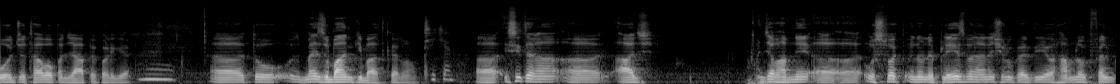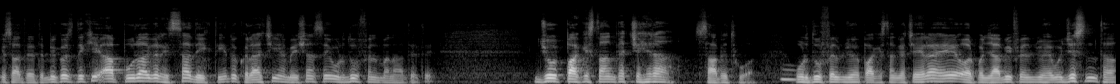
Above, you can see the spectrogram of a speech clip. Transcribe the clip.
بوجھ جو تھا وہ پنجاب پہ پڑ گیا تو میں زبان کی بات کر رہا ہوں ٹھیک ہے اسی طرح آج جب ہم نے اس وقت انہوں نے پلیز بنانے شروع کر دیے اور ہم لوگ فلم کے ساتھ رہتے بیکاز دیکھیے آپ پورا اگر حصہ دیکھتی ہیں تو کراچی ہمیشہ سے اردو فلم بناتے تھے جو پاکستان کا چہرہ ثابت ہوا اردو فلم جو ہے پاکستان کا چہرہ ہے اور پنجابی فلم جو ہے وہ جسم تھا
